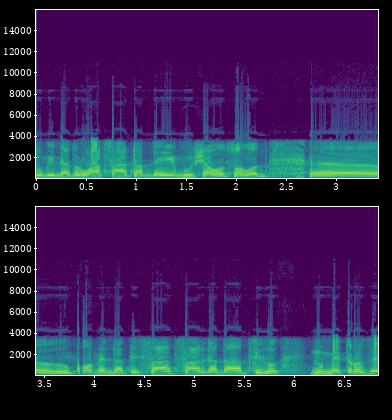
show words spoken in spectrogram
თუ გინდათ 8 საათამდე იმუშაოს, ოღონდ კომენდანტის საათს არ გადააცილოთ. ნუ მეტროზე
